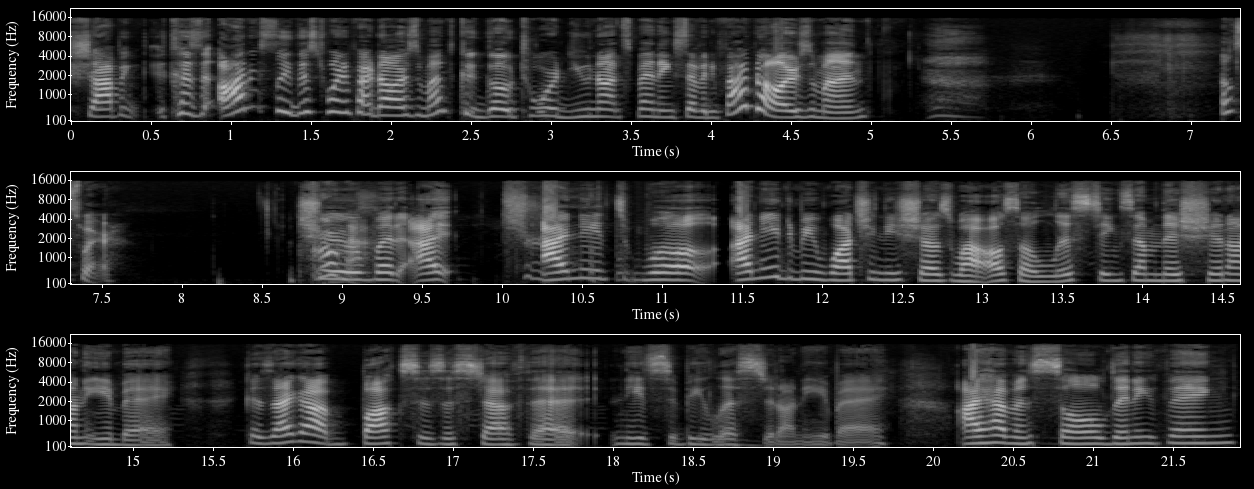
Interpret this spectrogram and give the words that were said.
shopping. Because honestly, this twenty five dollars a month could go toward you not spending seventy five dollars a month elsewhere. True, math. but I I need to, well, I need to be watching these shows while also listing some of this shit on eBay cuz I got boxes of stuff that needs to be listed on eBay. I haven't sold anything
